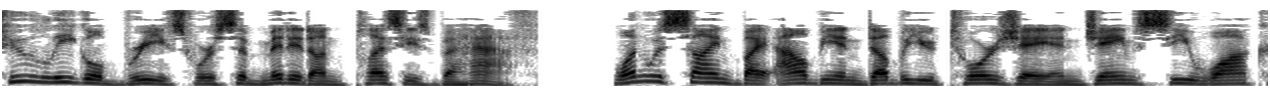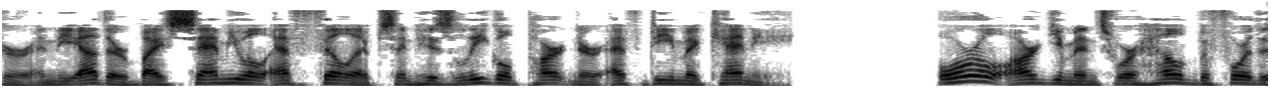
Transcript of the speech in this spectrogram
Two legal briefs were submitted on Plessy's behalf. One was signed by Albion W. Tourgée and James C. Walker and the other by Samuel F. Phillips and his legal partner F. D. McKenney. Oral arguments were held before the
